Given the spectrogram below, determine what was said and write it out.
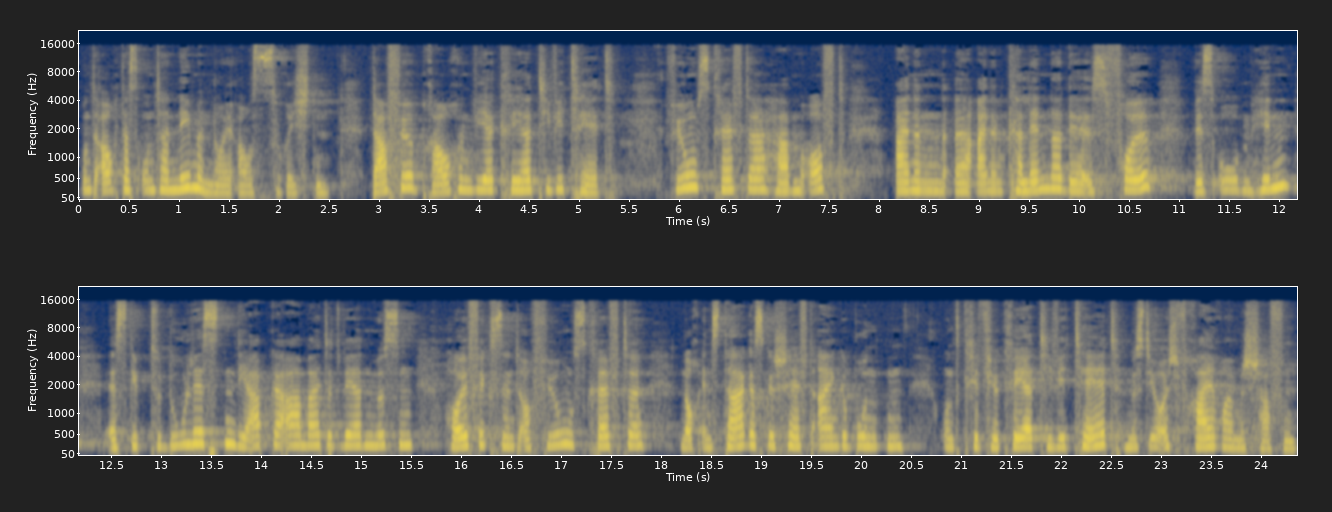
und auch das Unternehmen neu auszurichten. Dafür brauchen wir Kreativität. Führungskräfte haben oft einen, äh, einen Kalender, der ist voll bis oben hin. Es gibt To-Do-Listen, die abgearbeitet werden müssen. Häufig sind auch Führungskräfte noch ins Tagesgeschäft eingebunden. Und für Kreativität müsst ihr euch Freiräume schaffen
